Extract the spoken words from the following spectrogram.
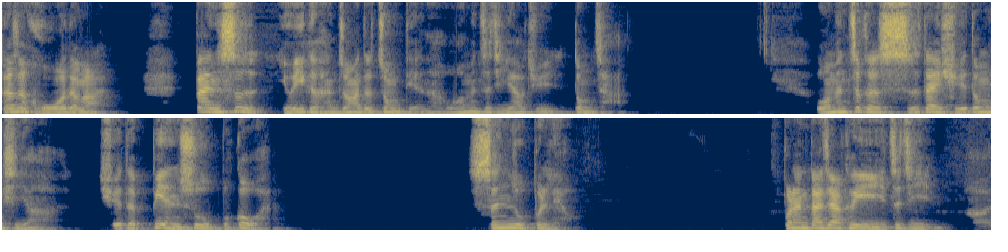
但是活的嘛，但是有一个很重要的重点啊，我们自己要去洞察。我们这个时代学东西啊，学的变数不够啊，深入不了。不然大家可以自己啊，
